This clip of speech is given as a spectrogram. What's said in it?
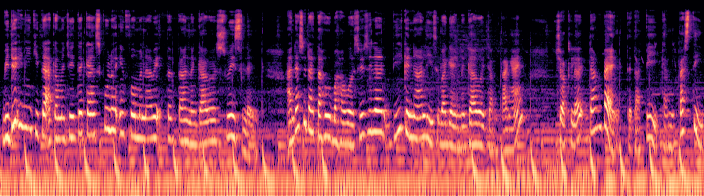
Video ini kita akan menceritakan 10 info menarik tentang negara Switzerland. Anda sudah tahu bahawa Switzerland dikenali sebagai negara jam tangan, coklat dan bank. Tetapi kami pasti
